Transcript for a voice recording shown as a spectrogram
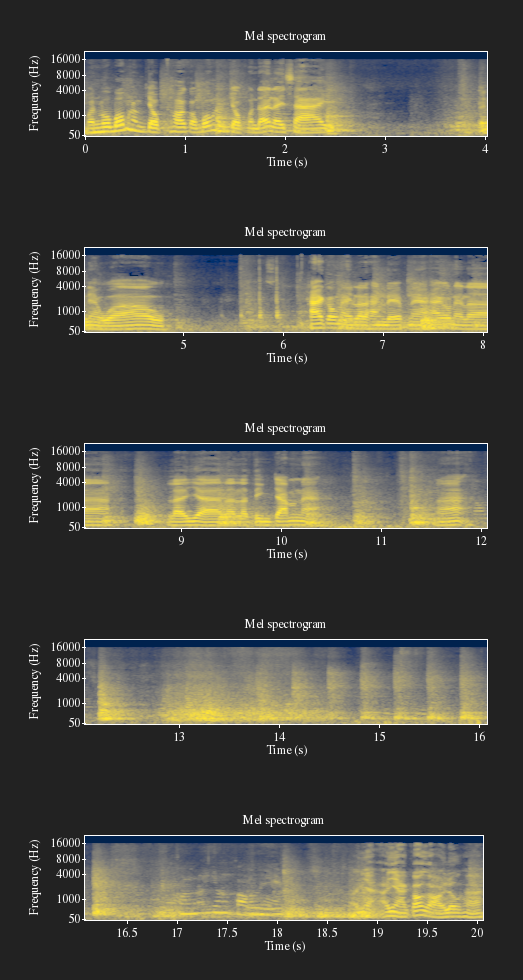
Mình mua bốn năm chục thôi còn bốn năm chục mình để lại xài. Đây nè wow. Hai con này là hàng đẹp nè hai con này là là là là, là tiền trăm nè. Đó. Ở nhà ở nhà có rồi luôn hả?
